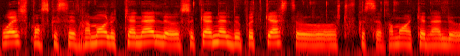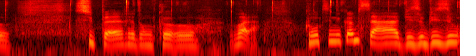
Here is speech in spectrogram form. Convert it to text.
Ouais, je pense que c'est vraiment le canal, euh, ce canal de podcast, euh, je trouve que c'est vraiment un canal super. Et donc voilà, continue comme ça. Bisous, bisous.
